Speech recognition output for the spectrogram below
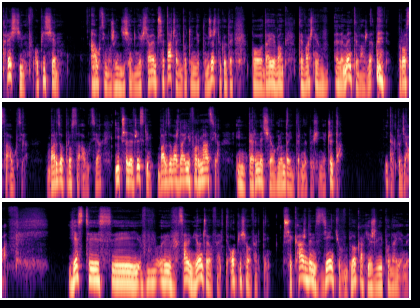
treści w opisie aukcji, może dzisiaj nie chciałem przetaczać, bo to nie w tym rzecz, tylko te, podaję Wam te właśnie elementy ważne. Prosta aukcja bardzo prosta aukcja i przede wszystkim bardzo ważna informacja. Internet się ogląda, internetu się nie czyta. I tak to działa. Jest y, w samym jądrze oferty, opisie oferty, przy każdym zdjęciu w blokach, jeżeli podajemy,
